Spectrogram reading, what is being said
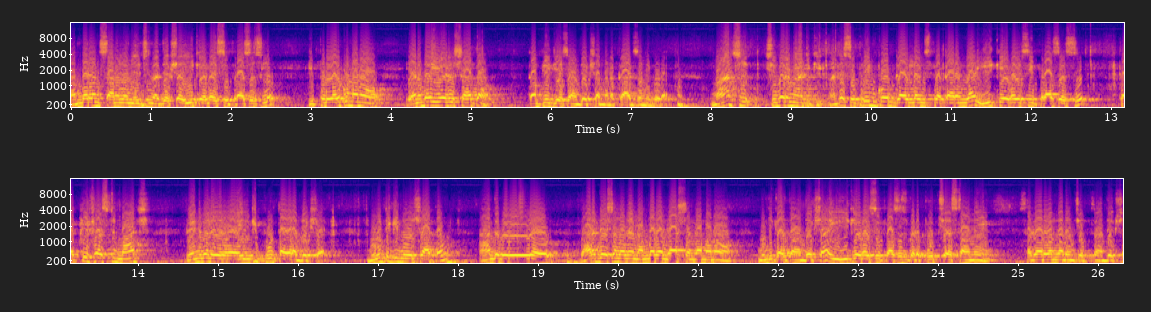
నంబర్ వన్ స్థానంలో నిలిచింది అధ్యక్ష ఈ కేవైసీ ప్రాసెస్లో. ఇప్పటి వరకు మనం ఎనభై ఏడు శాతం కంప్లీట్ చేసాం అధ్యక్ష మన కార్డ్స్ అన్ని కూడా. మార్చ్ చివరి నాటికి అంటే సుప్రీంకోర్టు గైడ్ లైన్స్ ప్రకారంగా ఈ KYC process thirty first March రెండు వేల ఇరవై ఐదుకి పూర్తయ్యే అధ్యక్ష. నూటికి నూరు శాతం ఆంధ్రప్రదేశ్లో భారతదేశంలోనే నంబర్ వన్ రాష్ట్రంగా మనం ముందుకెళ్తాం అధ్యక్ష. ఈ కేవైసీ ప్రాసెస్ కూడా పూర్తి చేస్తామని సగర్వంగా నేను చెప్తున్నాను అధ్యక్ష.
